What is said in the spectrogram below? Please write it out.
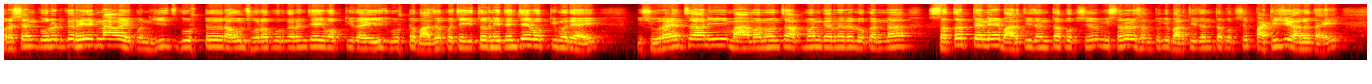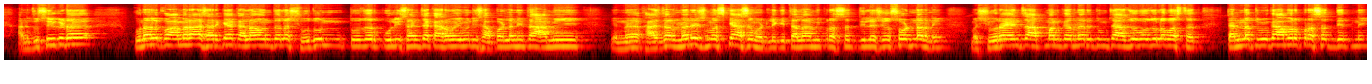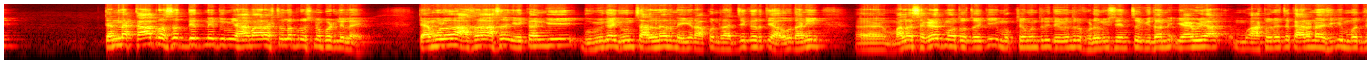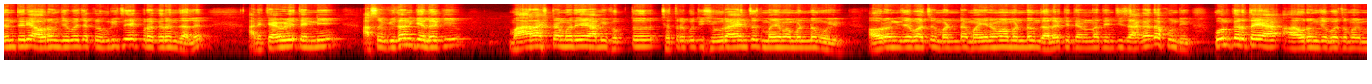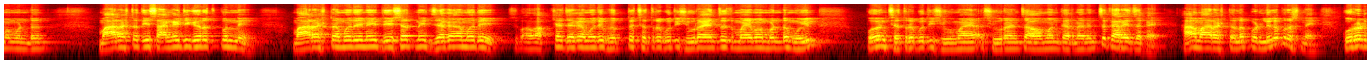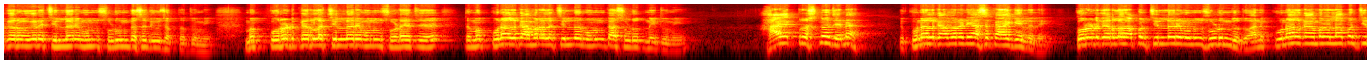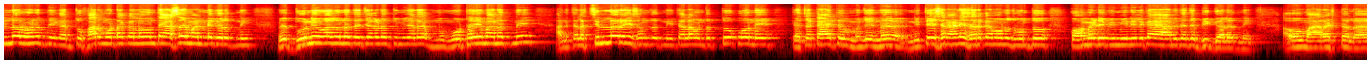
प्रशांत कोरटकर हे एक नाव आहे पण हीच गोष्ट राहुल सोलापूरकरांच्याही बाबतीत आहे हीच गोष्ट भाजपच्या इतर नेत्यांच्याही बाबतीमध्ये आहे की शिवरायांचा आणि महामानवांचा अपमान करणाऱ्या लोकांना सातत्याने भारतीय जनता पक्ष मी सरळ सांगतो की भारतीय जनता पक्ष पाठीशी घालत आहे. आणि दुसरीकडं कुणाल कामरासारख्या कलावंताला शोधून तो जर पोलिसांच्या कारवाईमध्ये सापडला नाही तर आम्ही न खासदार नरेश मस्के असं म्हटले की त्याला आम्ही प्रसाद दिल्याशिवाय सोडणार नाही. मग शिवरायांचा अपमान करणारे तुमच्या आजूबाजूला बसतात त्यांना तुम्ही का बरं प्रसाद देत नाही? त्यांना का प्रसाद देत नाही तुम्ही? हा महाराष्ट्राला प्रश्न पडलेला आहे. त्यामुळं असं असं एकांगी भूमिका घेऊन चालणार नाही. आपण राज्यकर्ते आहोत. आणि मला सगळ्यात महत्त्वाचं आहे की मुख्यमंत्री देवेंद्र फडणवीस यांचं विधान यावेळी आठवण्याचं कारण असे की मध्यंतरी औरंगजेबाच्या कबरीचं एक प्रकरण झालं. आणि त्यावेळी त्यांनी असं विधान केलं की महाराष्ट्रामध्ये आम्ही फक्त छत्रपती शिवरायांचंच महिमा मंडम होईल. औरंगजेबाचं मंड महिमा मंडन झालं ते त्यांना त्यांची जागा दाखवून देऊ. कोण करतं आहे औरंगजेबाचं महिमा मंडन? महाराष्ट्रात ही सांगायची गरज पण नाही. महाराष्ट्रामध्ये नाही देशात नाही जगामध्ये अख्ख्या जगामध्ये फक्त छत्रपती शिवरायांचंच महिमामंडम होईल. पण छत्रपती शिवमाया शिवरायांचा अवमान करणाऱ्यांचं करायचं काय? हा महाराष्ट्राला पडलेला प्रश्न आहे. कोरटकर वगैरे चिल्लरे म्हणून सोडून कसं देऊ शकता तुम्ही? मग कोरटकरला चिल्लरे म्हणून सोडायचं तर मग कुणाल कामराला चिल्लर म्हणून का सोडत नाही तुम्ही? हा एक प्रश्नच आहे ना. कुणाल कामराने असं काय केलेलं आहे? कोरटकरला आपण चिल्लरे म्हणून सोडून देतो. आणि कुणाल कामराला आपण चिल्लर म्हणत नाही कारण तो फार मोठा कलावंत आहे असंही मान्य करत नाही. म्हणजे दोन्ही बाजूनं त्याच्याकडे तुम्ही त्याला मोठंही मानत नाही आणि त्याला चिल्लरही समजत नाही. त्याला म्हणतात तो कोण आहे? त्याचं काय ते म्हणजे न नितेश राणेसारखा माणूस म्हणतो कॉमेडी बी मिळेल काय? आम्ही त्याच्या भीक घालत नाही. अहो महाराष्ट्राला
